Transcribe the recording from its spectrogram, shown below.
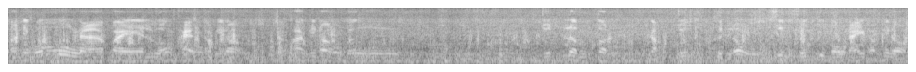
ตอนนี้ผมมุ่งหน้าไปหลวงแพงครับพี่น้องจะพาพี่น้องเบิ่งจุดเริ่มต้นกับจุดขึ้นลงสิ้นสุดอยู่ตรงไหนครับพี่น้อง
